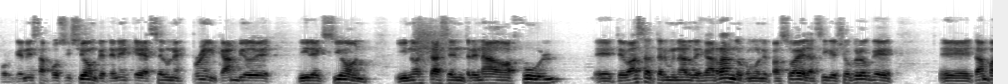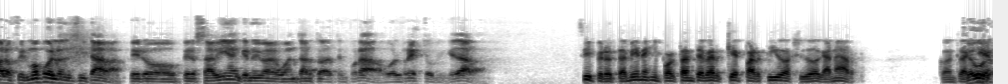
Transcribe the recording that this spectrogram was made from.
porque en esa posición que tenés que hacer un sprint, cambio de dirección y no estás entrenado a full, eh, te vas a terminar desgarrando como le pasó a él. Así que yo creo que eh, Tampa lo firmó porque lo necesitaba, pero, pero sabían que no iba a aguantar toda la temporada o el resto que quedaba. Sí, pero también es importante ver qué partido ayudó a ganar. ¿Contra quién?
